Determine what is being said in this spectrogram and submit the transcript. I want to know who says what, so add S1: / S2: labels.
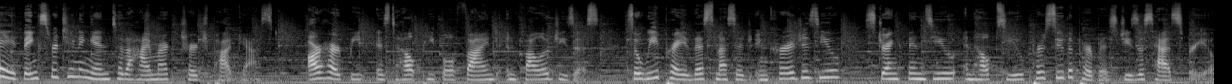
S1: Hey, thanks for tuning in to the Highmark Church podcast. Our heartbeat is to help people find and follow Jesus. So we pray this message encourages you, strengthens you, and helps you pursue the purpose Jesus has for you.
